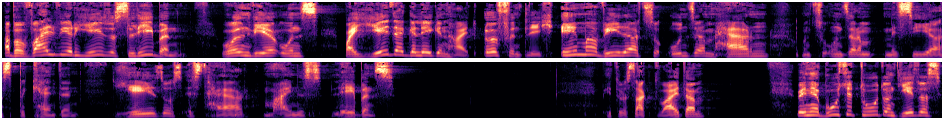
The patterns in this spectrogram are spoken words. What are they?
Aber weil wir Jesus lieben, wollen wir uns bei jeder Gelegenheit öffentlich immer wieder zu unserem Herrn und zu unserem Messias bekennen. Jesus ist Herr meines Lebens. Petrus sagt weiter, wenn ihr Buße tut und Jesus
